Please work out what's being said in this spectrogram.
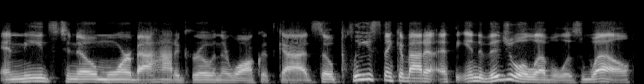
and needs to know more about how to grow in their walk with God? So please think about it at the individual level as well.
